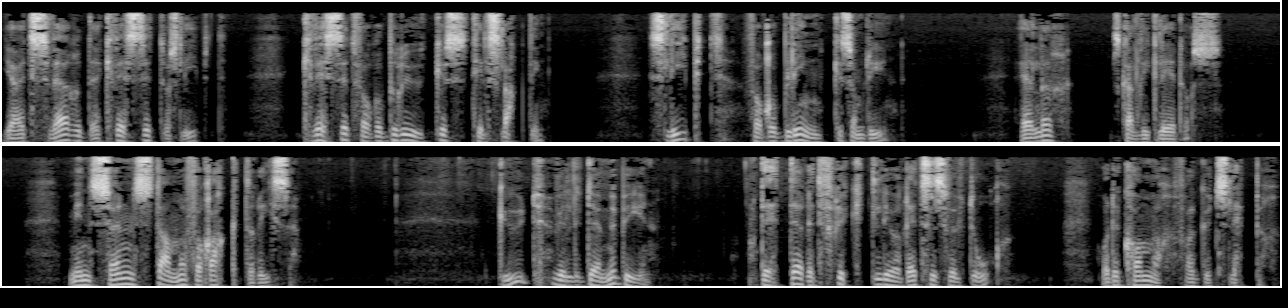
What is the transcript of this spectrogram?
ja, et sverd er kvesset og slipt, kvesset for å brukes til slakting, slipt for å blinke som lyn. Eller skal vi glede oss? Min sønn stammer forakter riset. Gud ville dømme byen. Dette er et fryktelig og redselsfullt ord, og det kommer fra Guds lepper.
